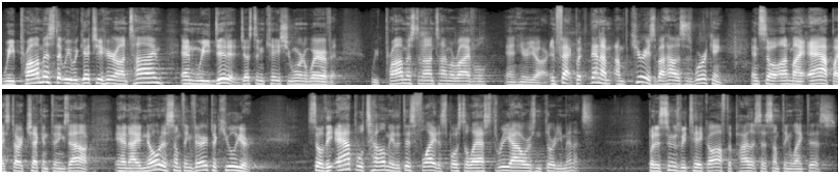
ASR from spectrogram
we promised that we would get you here on time, and we did it, just in case you weren't aware of it. We promised an on time arrival, and here you are. In fact, but then I'm, I'm curious about how this is working. And so on my app, I start checking things out, and I notice something very peculiar. So the app will tell me that this flight is supposed to last three hours and 30 minutes. But as soon as we take off, the pilot says something like this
